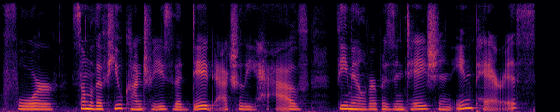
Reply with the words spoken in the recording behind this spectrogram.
for some of the few countries that did actually have female representation in Paris.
